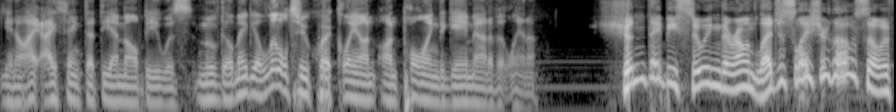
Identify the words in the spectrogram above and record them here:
you know I, I think that the MLB was moved maybe a little too quickly on on pulling the game out of Atlanta. Shouldn't they be suing their own legislature though? So if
